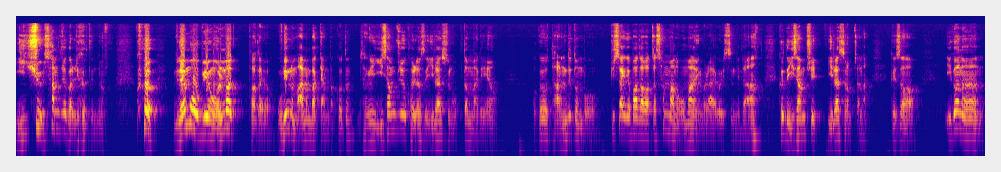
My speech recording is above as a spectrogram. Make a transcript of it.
2주, 3주 걸리거든요. 그 레모 비용 얼마 받아요? 우리는 만 원밖에 안 받거든. 당연히 2, 3주 걸려서 일할 수는 없단 말이에요. 어, 그리고 다른 데도 뭐 비싸게 받아봤자 3만 5만 원인 걸로 알고 있습니다. 근데 2, 3주 일할 수는 없잖아. 그래서 이거는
